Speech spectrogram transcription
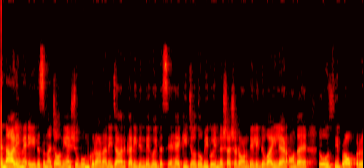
ਤੇ ਨਾਲ ਹੀ ਮੈਂ ਇਹ ਦੱਸਣਾ ਚਾਹੁੰਦੀ ਹਾਂ ਸ਼ੁਭਮ ਖੁਰਾਣਾ ਨੇ ਜਾਣਕਾਰੀ ਦਿੰਦੇ ਹੋਏ ਦੱਸਿਆ ਹੈ ਕਿ ਜਦੋਂ ਵੀ ਕੋਈ ਨਸ਼ਾ ਛਡਾਉਣ ਦੇ ਲਈ ਦਵਾਈ ਲੈਣ ਆਉਂਦਾ ਹੈ ਤਾਂ ਉਸ ਦੀ ਪ੍ਰੋਪਰ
